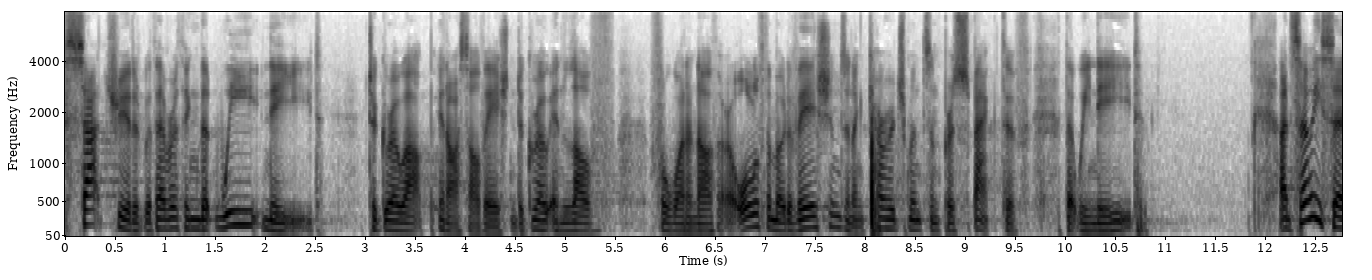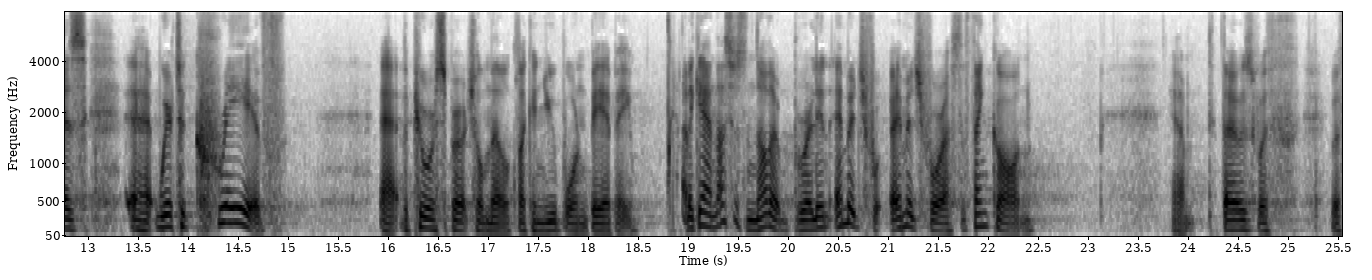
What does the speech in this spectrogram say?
saturated with everything that we need to grow up in our salvation, to grow in love for one another, all of the motivations and encouragements and perspective that we need. And so he says uh, we're to crave uh, the pure spiritual milk like a newborn baby. And again, that's just another brilliant image for, image for us to think on. Yeah, those with, with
